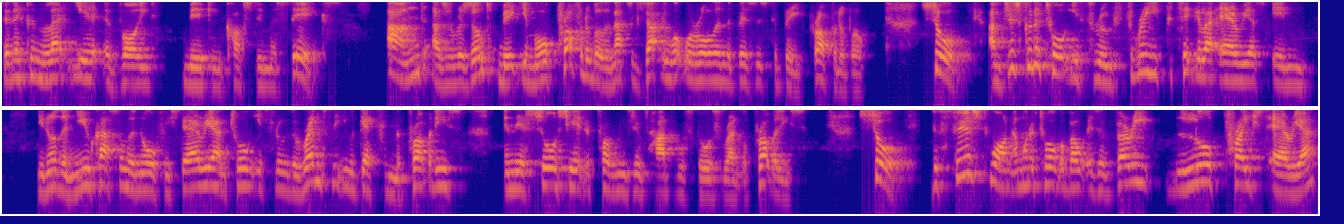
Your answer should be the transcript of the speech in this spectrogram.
then it can let you avoid making costly mistakes. And as a result, make you more profitable. And that's exactly what we're all in the business to be profitable. So I'm just going to talk you through three particular areas in you know, the Newcastle, the Northeast area, and talk you through the rents that you would get from the properties and the associated problems you've had with those rental properties. So, the first one I'm going to talk about is a very low priced area.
